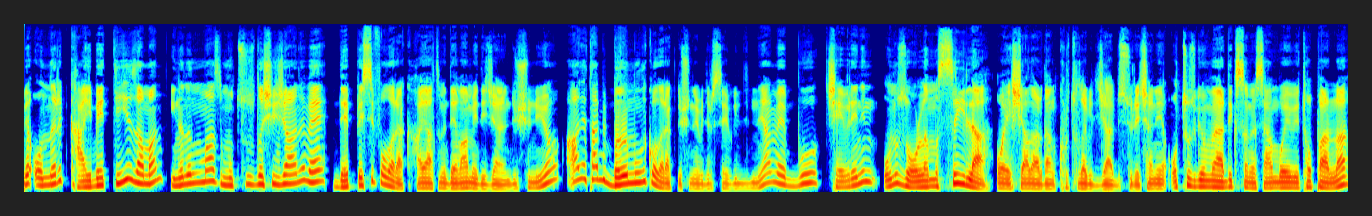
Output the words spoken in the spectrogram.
ve onları kaybettiği zaman inanılmaz mutsuzlaşacağını ve depresif olarak hayatını devam edeceğini düşünüyor. Adeta bir bağımlılık olarak düşünebilir sevgili dinleyen ve bu çevrenin onu zorlamasıyla o eşyalardan kurtulabileceği bir süreç. Hani 30 gün verdik sana sen bu evi toparla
